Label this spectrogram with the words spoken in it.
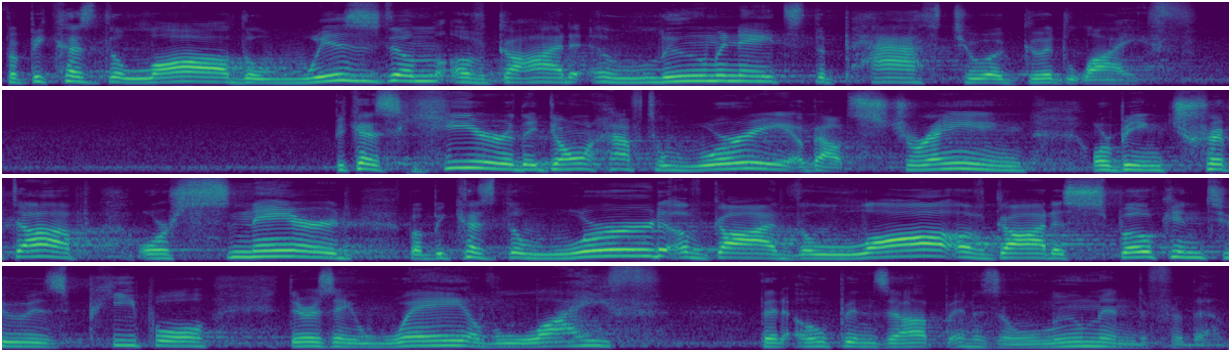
but because the law, the wisdom of God, illuminates the path to a good life. Because here they don't have to worry about straying or being tripped up or snared, but because the Word of God, the law of God, is spoken to His people, there is a way of life that opens up and is illumined for them.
